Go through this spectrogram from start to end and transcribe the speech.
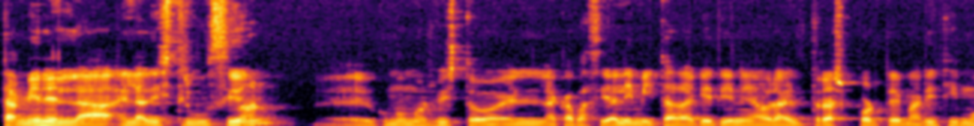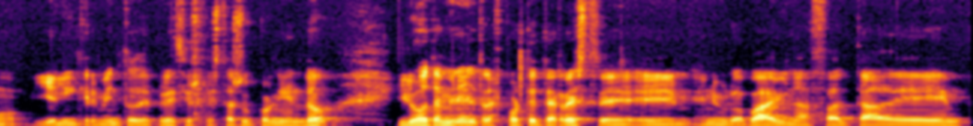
también en la, en la distribución, eh, como hemos visto en la capacidad limitada que tiene ahora el transporte marítimo y el incremento de precios que está suponiendo, y luego también el transporte terrestre. en Europa hay una falta de,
